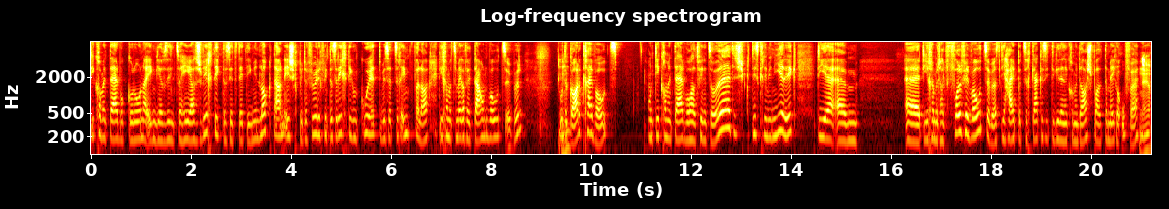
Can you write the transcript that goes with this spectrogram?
die Kommentare, wo Corona irgendwie sind, so hey, also es ist wichtig, dass jetzt dort irgendwie ein Lockdown ist, ich bin dafür, ich finde das richtig und gut, wir sollten sich impfen lassen, die kommen zu mega viel Downvotes über. Oder Mhm. gar keine Votes. Und die Kommentare, die halt finden, so, äh, das ist Diskriminierung, die, ähm, äh, die kommen halt voll viel Votes über. Also die hypen sich gegenseitig in diesen Kommentarspalten mega auf. Ja.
